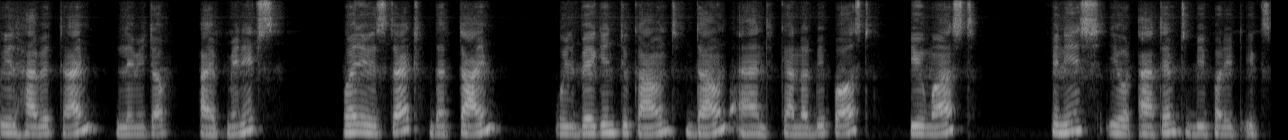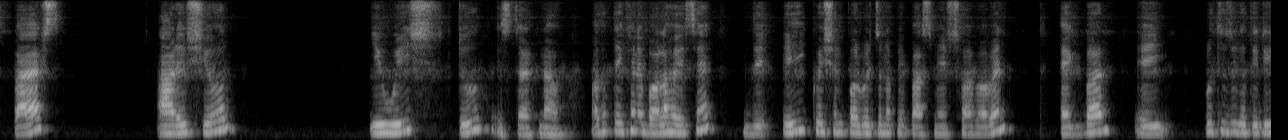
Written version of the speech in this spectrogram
will have a time limit of five minutes when you start the time will begin to count down and can cannot be paused you must finish your attempt before it expires are you sure you wish to start now অর্থাৎ এখানে বলা হয়েছে যে এই কোয়েশন পর্বের জন্য আপনি পাঁচ মিনিট সময় পাবেন। একবার এই প্রতিযোগিতাটি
